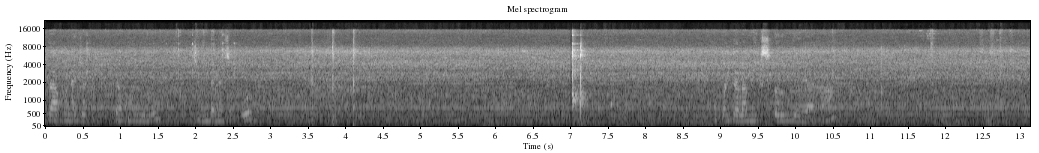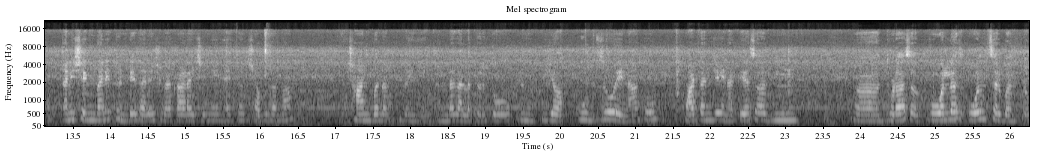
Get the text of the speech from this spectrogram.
आता आपण याच्यात टाकून घेऊ शेंगदाण्याचं पोट आपण त्याला मिक्स करून घेऊया आता. आणि शेंगदाणे थंडे झाल्याशिवाय काढायचे नाही नाहीतर साबुदाणा छान बनत नाही थंड झाला तर तो कूट जो आहे ना तो वाटण जे आहे ना ते असं थोडासा ओल ओलसर बनतो.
